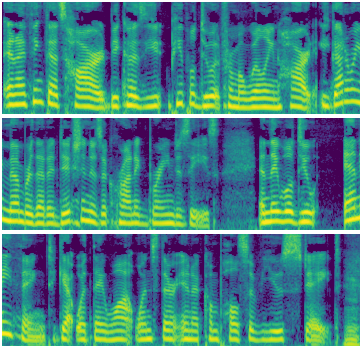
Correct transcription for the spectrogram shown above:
And I think that's hard because you, people do it from a willing heart. You got to remember that addiction is a chronic brain disease, and they will do anything to get what they want once they're in a compulsive use state. Mm.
